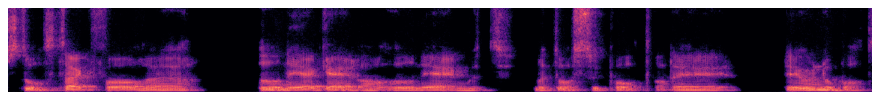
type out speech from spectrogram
stort tack för uh, hur ni agerar och hur ni är mot, mot oss supportrar. Det det är underbart.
